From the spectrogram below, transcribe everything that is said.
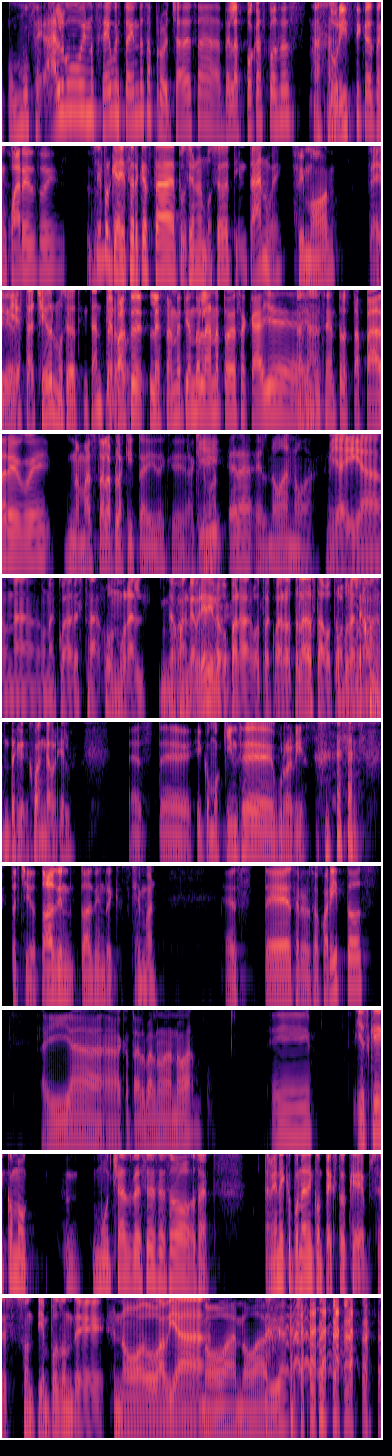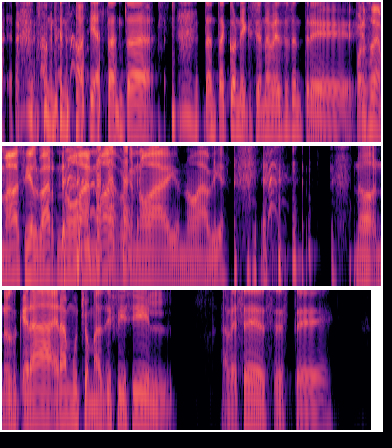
un museo, algo, güey, no sé, güey, está bien desaprovechada esa, de las pocas cosas Ajá. turísticas de en Juárez, güey. Sí, porque ahí cerca está, pusieron el Museo de Tintán, güey. Simón. Y Y es- está chido el Museo de Tintán, Y pero... aparte le están metiendo lana a toda esa calle ahí en el centro, está padre, güey. Nomás está la plaquita ahí de que aquí Simón. era el Noa Noa. Y ahí a una, una cuadra está un mural Un de mural Juan de Gabriel Juan y luego para otra cuadra al otro lado está otro, Otro mural, de. Juan, de Juan Gabriel. Este, y como 15 burrerías. está chido. Todas bien, todas bien ricas. Simón. Este se regresó a Juaritos, ahí a, a cantar el balón a Noa. Y Y es que como muchas veces eso, o sea, también hay que poner en contexto que pues, es- son tiempos donde no había, Noa no había. donde no había tanta, tanta conexión a veces entre, Por eso llamaba así el bar, Noa Noa, porque no hay, no había. no, no, era, era mucho más difícil a veces, este,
